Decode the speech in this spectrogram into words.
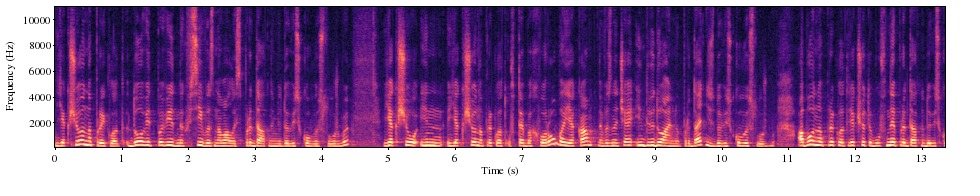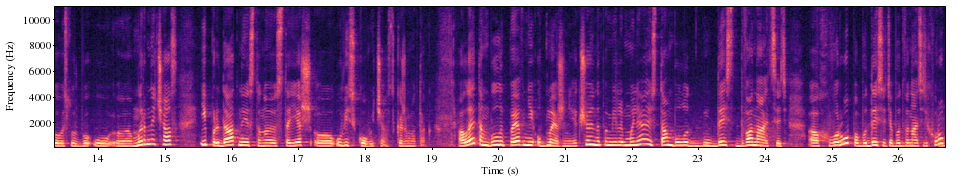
Якщо, наприклад, до відповідних всі визнавались придатними до військової служби, якщо, якщо, наприклад, у тебе хвороба, яка визначає індивідуальну придатність до військової служби, або, наприклад, якщо ти був непридатний до військової служби у е, мирний час і придатний стаєш е, у військовий час, скажімо так. Але там були певні обмеження. Якщо я не помиляюсь, там було десь 12 е, хвороб, або 10 або 12 хвороб,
